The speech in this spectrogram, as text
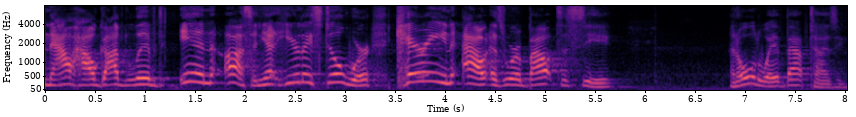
now how God lived in us. And yet, here they still were carrying out, as we're about to see, an old way of baptizing.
